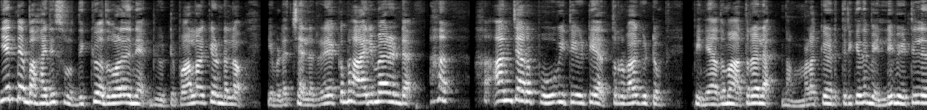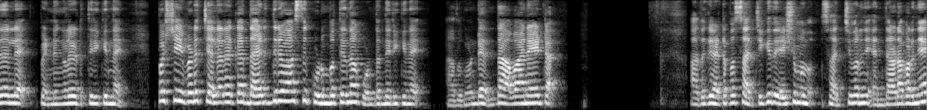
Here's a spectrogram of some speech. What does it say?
എന്റെ ഭാര്യ ശ്രദ്ധിക്കും. അതുപോലെ തന്നെ ബ്യൂട്ടി പാർലറൊക്കെ ഉണ്ടല്ലോ. ഇവിടെ ചിലരുടെയൊക്കെ ഭാര്യമാരുണ്ട്. അഞ്ചാറ് പൂ വിറ്റ് കിട്ടി എത്ര രൂപ കിട്ടും? പിന്നെ അത് മാത്രമല്ല നമ്മളൊക്കെ എടുത്തിരിക്കുന്ന വലിയ വീട്ടിലേതല്ലേ പെണ്ണുങ്ങളെ എടുത്തിരിക്കുന്നത് പക്ഷെ ഇവിടെ ചിലരൊക്കെ ദരിദ്രവാസി കുടുംബത്തിൽ നിന്നാണ് കൊണ്ടുവന്നിരിക്കുന്നത് അതുകൊണ്ട് എന്താവാനായിട്ടാ? അത് കേട്ടപ്പോ സച്ചിക്ക് ദേഷ്യം വന്നു. സച്ചി പറഞ്ഞു എന്താടാ പറഞ്ഞേ?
